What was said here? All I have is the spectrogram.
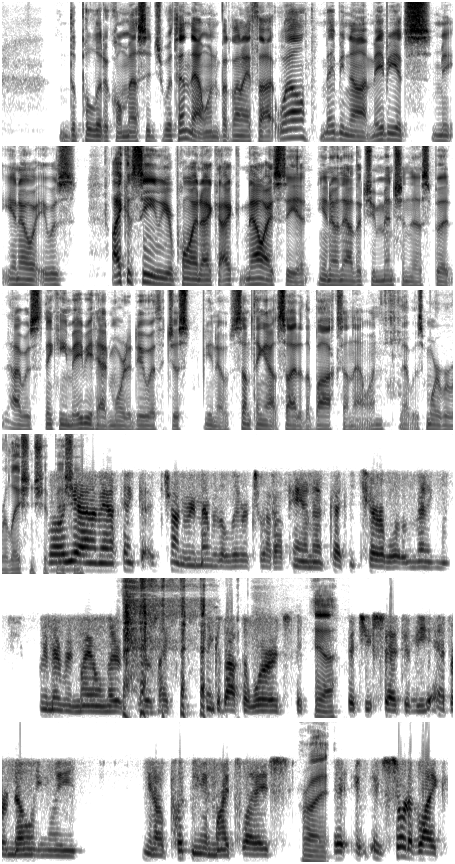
the political message within that one, but then I thought, well, maybe not. Maybe it's, you know, it was, I could see your point. I, I, now I see it, you know, now that you mention this, but I was thinking maybe it had more to do with just, you know, something outside of the box on that one. That was more of a relationship Well, issue. yeah, I mean, I think I'm trying to remember the lyrics right offhand. I'm I'm terrible at remembering remembering my own lyrics. It was like think about the words that Yeah, that you said to me ever knowingly, you know, put me in my place. right. It, it, it's sort of like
